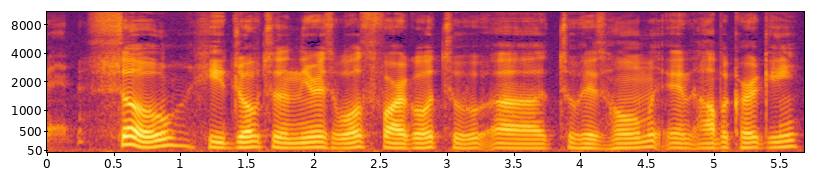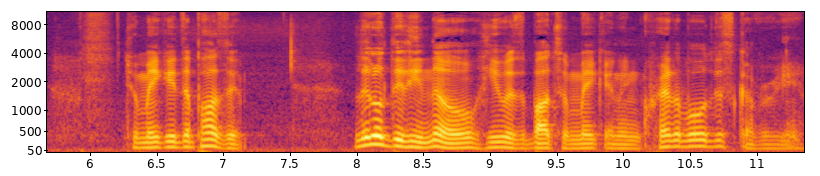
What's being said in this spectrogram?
it. So he drove to the nearest Wells Fargo to uh, to his home in Albuquerque to make a deposit. Little did he know he was about to make an incredible discovery.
